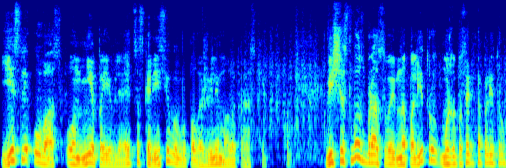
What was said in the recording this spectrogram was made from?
Если у вас он не появляется, скорее всего, вы положили мало краски. Вещество сбрасываем на палитру. Можно посмотреть на палитру?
